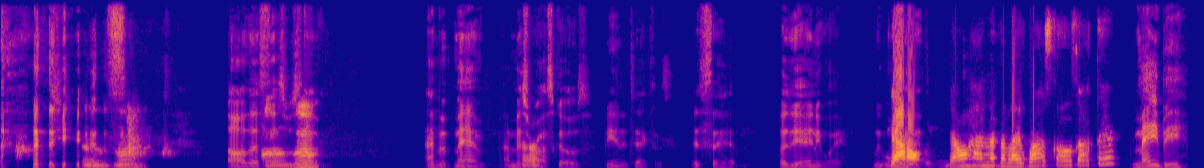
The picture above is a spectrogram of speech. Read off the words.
yes. Mhm. Oh, that's that's what's Mhm. up. I haven't, man. I miss Uh. Roscoe's being in Texas. It's sad, but yeah. Anyway, we won't. Y'all don't, y'all don't have nothing like Roscoe's out there? Maybe.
